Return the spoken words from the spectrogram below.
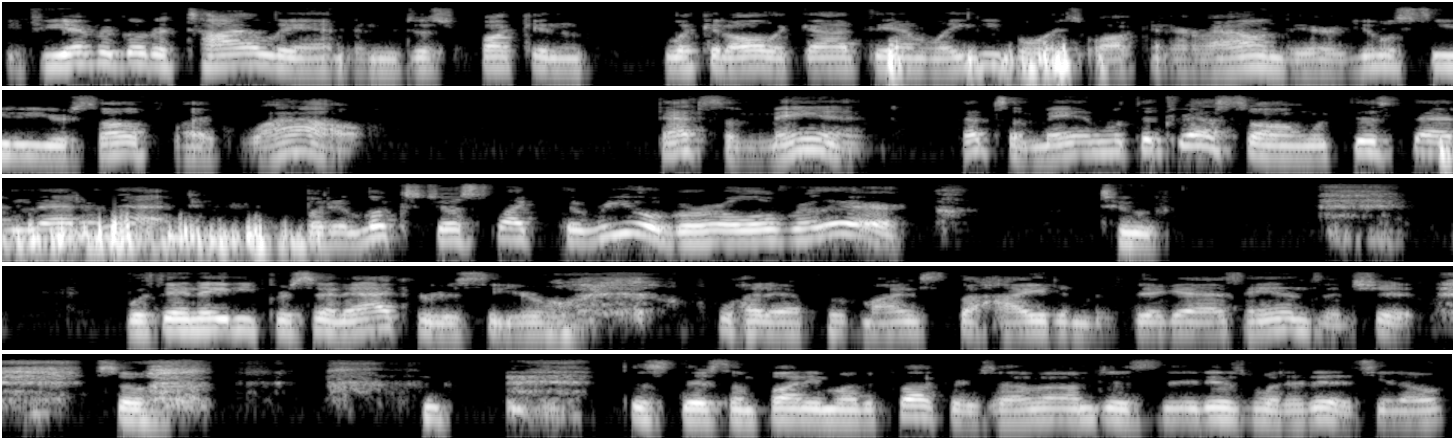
if you ever go to Thailand and just fucking look at all the goddamn ladyboys walking around there, you'll see to yourself like, wow, that's a man. That's a man with a dress on with this, that, and that, and that. But it looks just like the real girl over there. To within 80% accuracy or whatever, minus the height and the big ass hands and shit. So just there's some funny motherfuckers. I'm, I'm, just it is what it is, you know.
